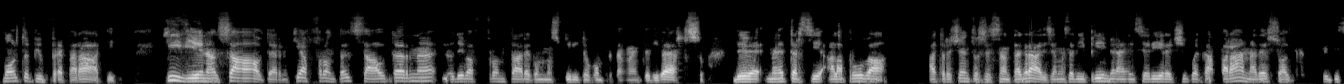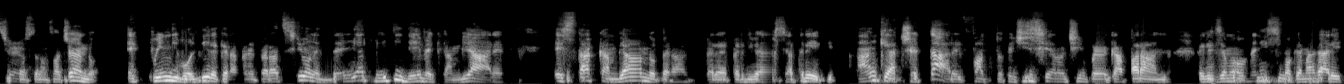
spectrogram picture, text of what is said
molto più preparati. Chi viene al Southern, chi affronta il Southern, lo deve affrontare con uno spirito completamente diverso, deve mettersi alla prova a 360 gradi. Siamo stati i primi a inserire 5K run, adesso altre competizioni lo stanno facendo. E quindi vuol dire che la preparazione degli atleti deve cambiare e sta cambiando per, per, per, diversi atleti. Anche accettare il fatto che ci siano 5K run, perché sappiamo benissimo che magari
